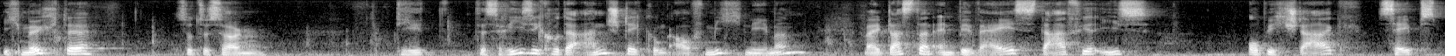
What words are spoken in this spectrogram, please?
Ich möchte sozusagen die, das Risiko der Ansteckung auf mich nehmen, weil das dann ein Beweis dafür ist, ob ich stark, selbst,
